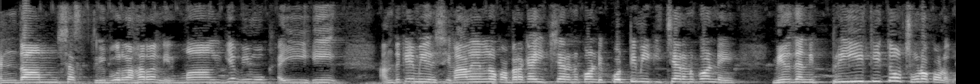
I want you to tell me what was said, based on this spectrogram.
చండాంశ త్రిపురహర నిర్మాల్య విముఖై. అందుకే మీరు శివాలయంలో కొబ్బరికాయ ఇచ్చారనుకోండి కొట్టి మీకు ఇచ్చారనుకోండి మీరు దాన్ని ప్రీతితో చూడకూడదు.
